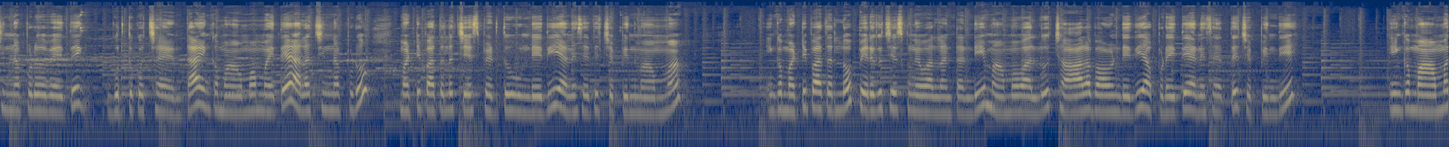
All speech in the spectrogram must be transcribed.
చిన్నప్పుడు అయితే గుర్తుకొచ్చాయంట. ఇంకా మా అమ్మమ్మ అయితే అలా చిన్నప్పుడు మట్టి పాత్రలో చేసి పెడుతూ ఉండేది అనేసి అయితే చెప్పింది మా అమ్మ. ఇంకా మట్టి పాత్రలో పెరుగు చేసుకునే వాళ్ళంటండి మా అమ్మ వాళ్ళు. చాలా బాగుండేది అప్పుడైతే అనేసి అయితే చెప్పింది. ఇంకా మా అమ్మ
